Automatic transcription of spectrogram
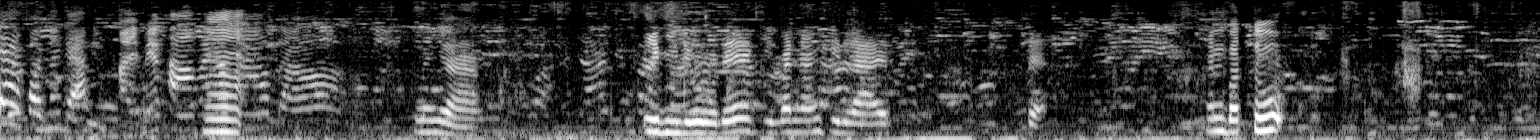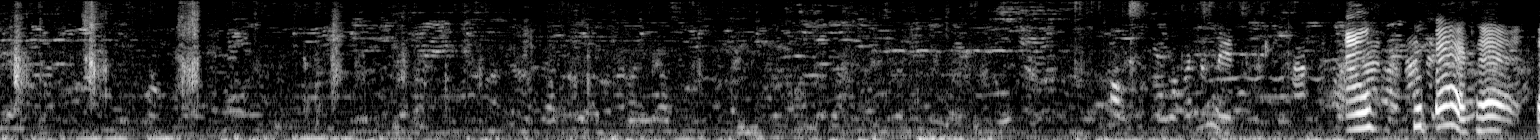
ยากก่อนนะจ๊ะไอ้แม่ค้าอืมไม่อยากอิ่มอยู่เด้กินวันนั้นกินหลายแต่ มันบตุเอาคือแป้แท้ต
